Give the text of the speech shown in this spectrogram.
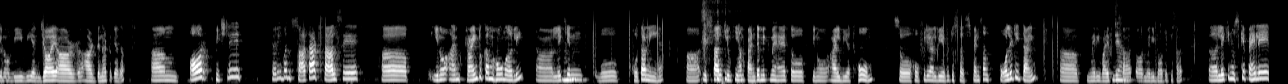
You know we we enjoy our our dinner together और पिछले करीबन सात आठ साल से you know I am trying to come home early लेकिन वो होता नहीं है। Uh, इस साल क्योंकि हम पैंडेमिक में हैं तो you know I will be at home so hopefully I will be able to spend some quality time मेरी वाइफ के। साथ और मेरी डॉटर के साथ। Uh, लेकिन उसके पहले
